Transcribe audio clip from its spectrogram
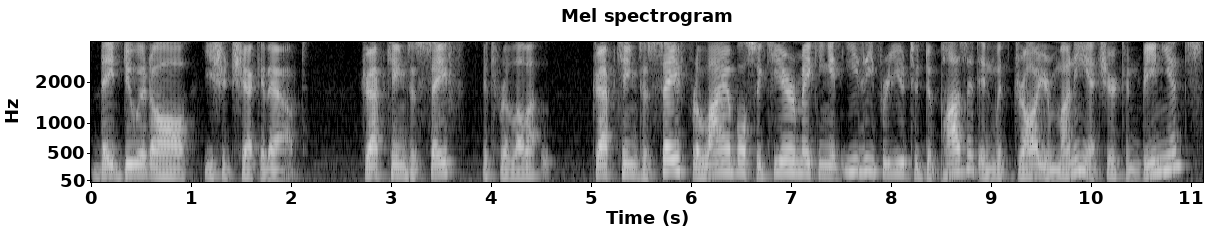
They do it all. You should check it out. DraftKings is safe, it's reliable. DraftKings is safe, reliable, secure, making it easy for you to deposit and withdraw your money at your convenience.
